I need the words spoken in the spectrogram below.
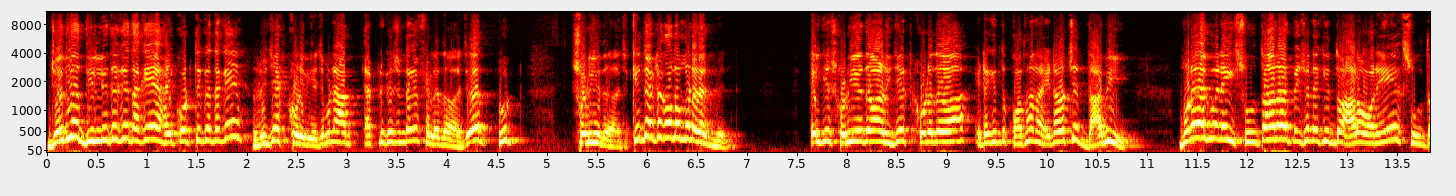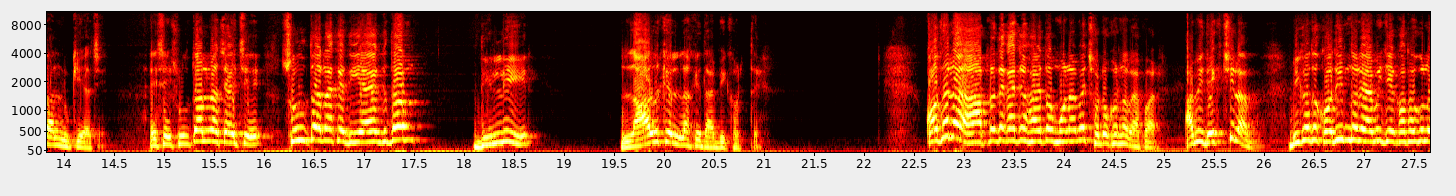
যদিও দিল্লি থেকে তাকে, হাইকোর্ট থেকে তাকে রিজেক্ট করে দিয়েছে মানে অ্যাপ্লিকেশনটাকে ফেলে দেওয়া হয়েছে সরিয়ে দেওয়া হয়েছে। কিন্তু একটা কথা মনে রাখবেন এই যে সরিয়ে দেওয়া রিজেক্ট করে দেওয়া, এটা কিন্তু কথা না, এটা হচ্ছে দাবি। মনে রাখবেন, এই সুলতানার পেছনে কিন্তু আরও অনেক সুলতান লুকিয়ে আছে। এই সেই সুলতানরা চাইছে, সুলতানাকে দিয়ে একদম দিল্লির লাল কেল্লাকে দাবি করতে। কথাটা আপনাদের কাছে হয়তো মনে হবে ছোটখাটো ব্যাপার। আমি দেখছিলাম, বিগত কদিন ধরে আমি যে কথাগুলো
